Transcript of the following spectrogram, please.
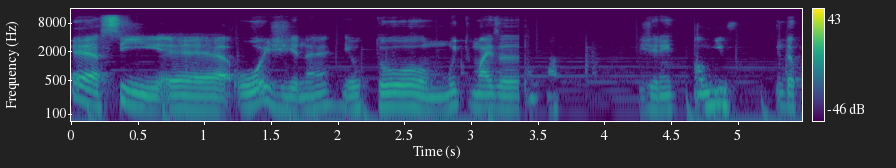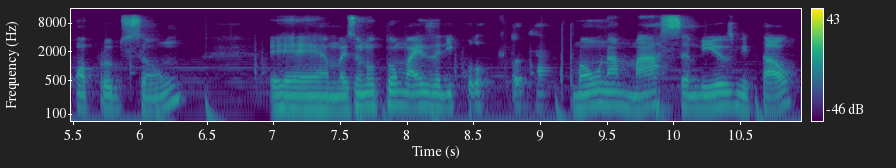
É, assim, é, hoje, né, eu tô muito mais gerente ainda com a produção, é, mas eu não tô mais ali colocando a mão na massa mesmo e tal,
